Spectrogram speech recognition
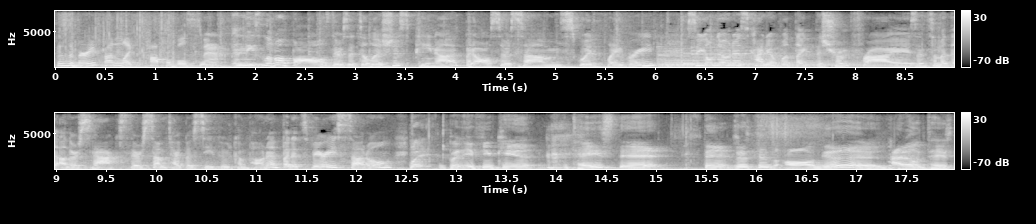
This is a very fun, like poppable snack. In these little balls, there's a delicious peanut, but also some squid flavoring. So you'll notice kind of with like the shrimp fries and some of the other snacks, there's some type of seafood component, but it's very subtle. But but if you can't taste it, then it just is all good. I don't taste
